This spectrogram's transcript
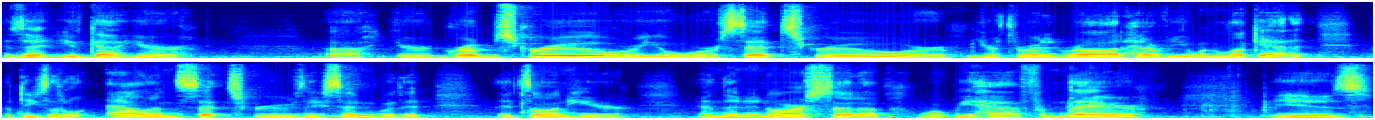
is that you've got your uh, your grub screw or your set screw or your threaded rod, however you want to look at it. But these little Allen set screws they send with it, it's on here. And then in our setup, what we have from there is,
